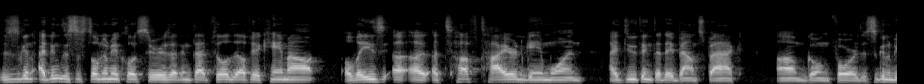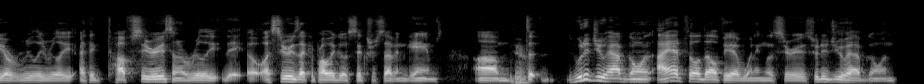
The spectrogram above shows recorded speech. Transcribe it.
this is gonna. I think this is still gonna be a close series. I think that Philadelphia came out a lazy, a, a, a tough, tired game one. I do think that they bounce back um, going forward. This is going to be a really, really, I think, tough series and a really a series that could probably go six or seven games. Um, Yeah. th- who did you have going? I had Philadelphia winning this series. Who did you have going?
